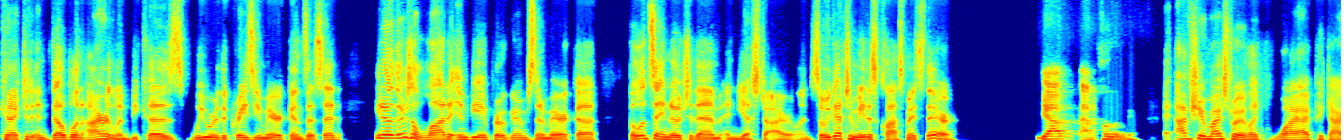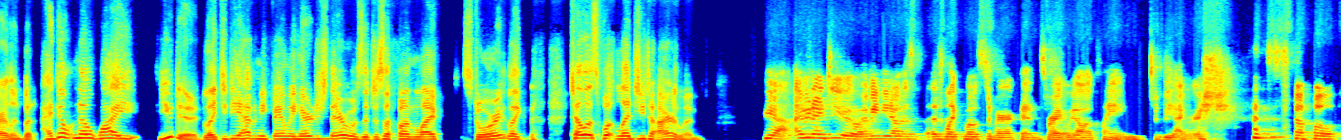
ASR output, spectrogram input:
connected in Dublin, Ireland, because we were the crazy Americans that said, you know, there's a lot of MBA programs in America, but let's say no to them and yes to Ireland. So we got to meet as classmates there. Yep, absolutely. I've shared my story of like why I picked Ireland, but I don't know why you did. Like, did you have any family heritage there? Was it just a fun life story? Like, tell us what led you to Ireland. Yeah, I mean, I do. I mean, you know, as, as like most Americans, right? We all claim to be Irish. so,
